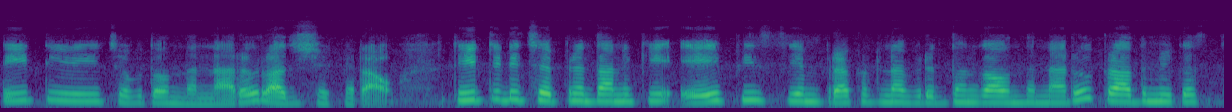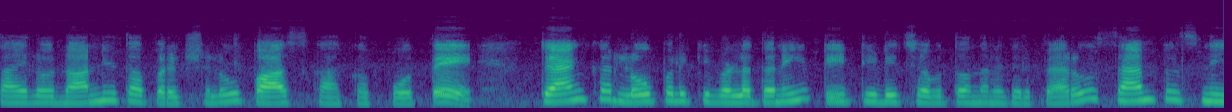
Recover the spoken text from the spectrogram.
టీటీడీ చెబుతోందన్నారు రాజశేఖరరావు. టీటీడీ చెప్పిన దానికి ఏపీ సీఎం ప్రకటన విరుద్ధంగా ఉందన్నారు. ప్రాథమిక స్థాయిలో నాణ్యతా పరీక్షలు పాస్ కాకపోతే ట్యాంకర్ లోపలికి వెళ్ళదని టీటీడీ చెబుతోందని తెలిపారు. శాంపిల్స్ని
